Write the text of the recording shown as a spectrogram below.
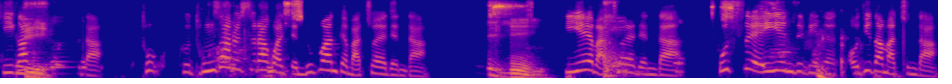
B가 B. 키포인트다. 도, 그 동사를 쓰라고 할 때 누구한테 맞춰야 된다? B, B에 맞춰야 된다. 보스 A and B는 어디다 맞춘다?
